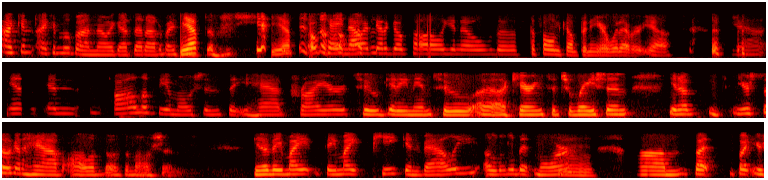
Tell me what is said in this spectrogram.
I can I can move on now. I got that out of my Yep. system. Yep. Okay. Now I've got to go call, you know, the the phone company or whatever. Yeah. yeah and and all of the emotions that you had prior to getting into a caring situation you know you're still going to have all of those emotions you know they might they might peak and valley a little bit more Mm. um, but but you're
